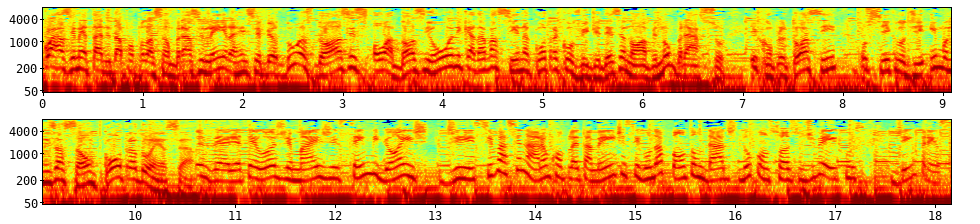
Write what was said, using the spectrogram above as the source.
Quase metade da população brasileira recebeu duas doses ou a dose única da vacina contra a Covid-19 no braço e completou assim o ciclo de imunização contra a doença. Pois é, e até hoje mais de 100 milhões de se vacinaram completamente, segundo apontam dados do consórcio de veículos de imprensa.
